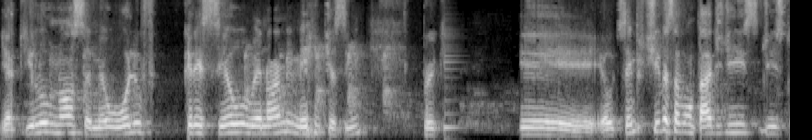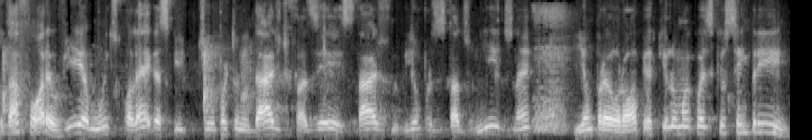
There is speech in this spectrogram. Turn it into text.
E aquilo, nossa, meu olho cresceu enormemente, assim, porque eu sempre tive essa vontade de, de, estudar fora. Eu via muitos colegas que tinham oportunidade de fazer estágios, iam para os Estados Unidos, né? Iam para a Europa e aquilo é uma coisa que eu sempre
